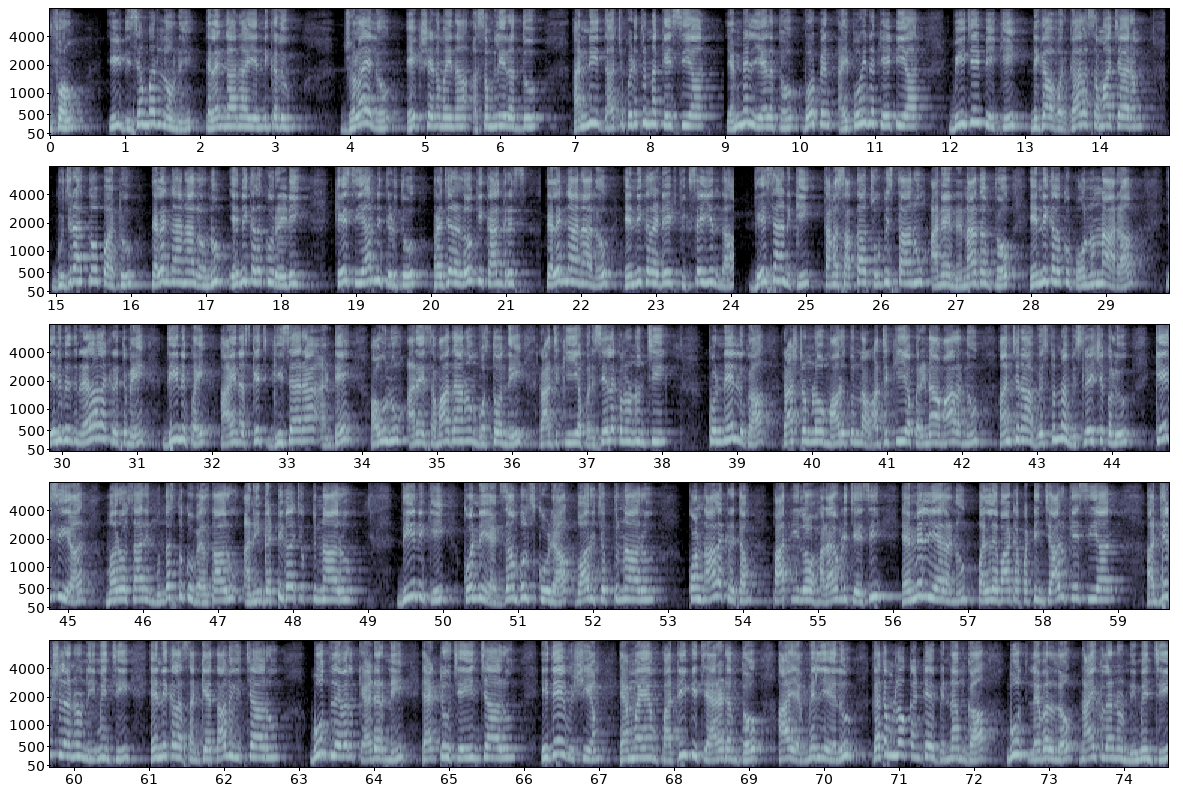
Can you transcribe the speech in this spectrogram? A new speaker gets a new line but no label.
Confirm ఈ డిసెంబర్లోనే తెలంగాణ ఎన్నికలు. జులైలో ఏ క్షణమైన అసెంబ్లీ రద్దు. అన్నీ దాచిపెడుతున్న కేసీఆర్ ఎమ్మెల్యేలతో ఓపెన్ అయిపోయిన కేటీఆర్ బీజేపీకి నిఘా వర్గాల సమాచారం. గుజరాత్తో పాటు తెలంగాణలోనూ ఎన్నికలకు రెడీ. కేసీఆర్ని తిడుతూ ప్రజలలోకి కాంగ్రెస్. తెలంగాణలో ఎన్నికల డేట్ ఫిక్స్ అయ్యిందా? దేశానికి తన సత్తా చూపిస్తాను అనే నినాదంతో ఎన్నికలకు పోనున్నారా? ఎనిమిది నెలల క్రితమే దీనిపై ఆయన స్కెచ్ గీశారా అంటే అవును అనే సమాధానం వస్తోంది రాజకీయ పరిశీలకుల నుంచి. కొన్నేళ్ళుగా రాష్ట్రంలో మారుతున్న రాజకీయ పరిణామాలను అంచనా వేస్తున్న విశ్లేషకులు కేసీఆర్ మరోసారి ముందస్తుకు వెళ్తారు అని గట్టిగా చెప్తున్నారు. దీనికి కొన్ని ఎగ్జాంపుల్స్ కూడా వారు చెప్తున్నారు. కొన్నాళ్ళ క్రితం పార్టీలో హడావిడి చేసి ఎమ్మెల్యేలను పల్లెబాట పట్టించారు కేసీఆర్. అధ్యక్షులను నియమించి ఎన్నికల సంకేతాలు ఇచ్చారు. బూత్ లెవెల్ క్యాడర్ని యాక్టివ్ చేయించారు. ఇదే విషయం ఎంఐఎం పార్టీకి చేరడంతో ఆ ఎమ్మెల్యేలు గతంలో కంటే భిన్నంగా బూత్ లెవెల్లో నాయకులను నియమించి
